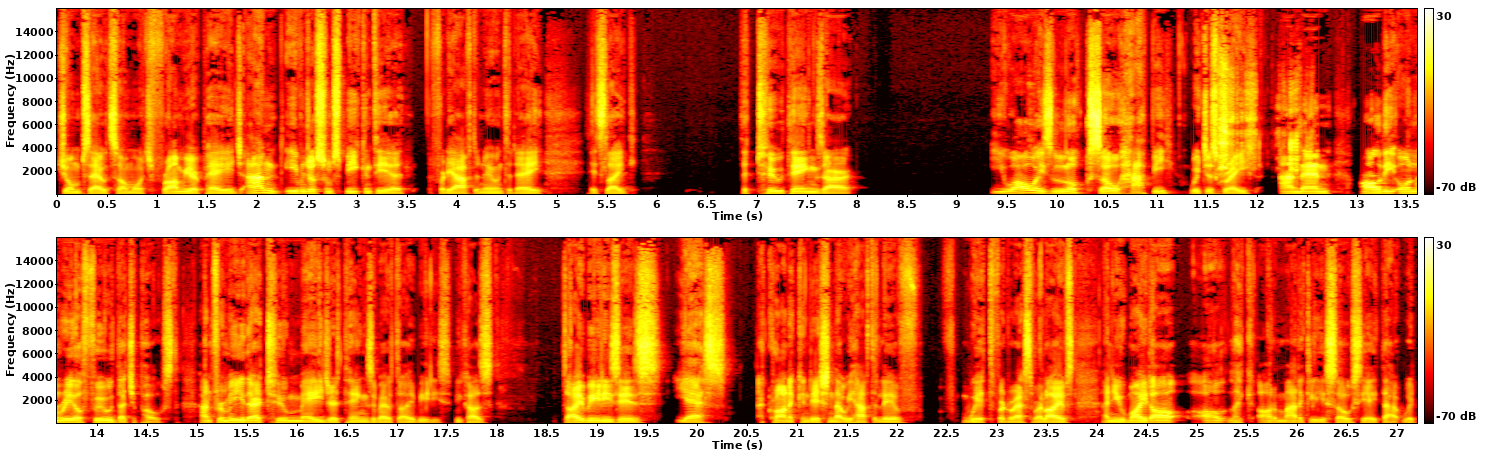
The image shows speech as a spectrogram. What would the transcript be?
jumps out so much from your page and even just from speaking to you for the afternoon today, it's like the two things are you always look so happy, which is great. and then all the unreal food that you post. And for me, there are two major things about diabetes because diabetes is, yes, a chronic condition that we have to live with for the rest of our lives. And you might all, all like automatically associate that with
